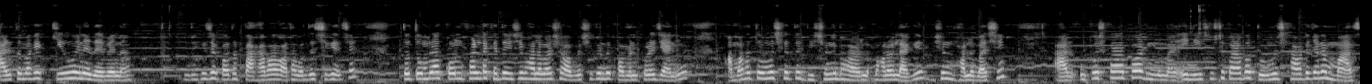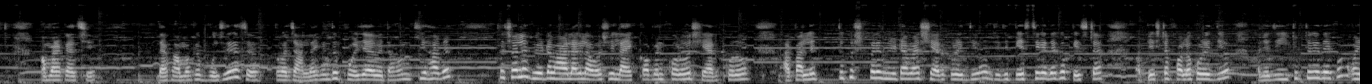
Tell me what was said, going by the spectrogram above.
আর তোমাকে কেউ এনে দেবে না। দেখেছ কত পাকা পাকা কথা বলতে শিখেছে? তো তোমরা কোন ফলটা খেতে বেশি ভালোবাসো অবশ্যই কিন্তু কমেন্ট করে জানিও। আমার তো তরমুজ খেতে ভীষণই ভালো ভালো লাগে, ভীষণ ভালোবাসি। আর উপোস করার পর মানে এই নিউজ করার পর তরমুজ খাওয়াটা যেন মাস্ট আমার কাছে। দেখো আমাকে বলছে গেছো তোমার জানলায় কিন্তু পড়ে যাবে, তখন কী হবে? তো চলো, ভিডিওটা ভালো লাগলে অবশ্যই লাইক কমেন্ট করো শেয়ার করো। আর পারলে টুকুস করে ভিডিওটা আমার শেয়ার করে দিও। যদি পেজ থেকে দেখো পেজটা পেজটা ফলো করে দিও। আর যদি ইউটিউব থেকে দেখো, আমার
